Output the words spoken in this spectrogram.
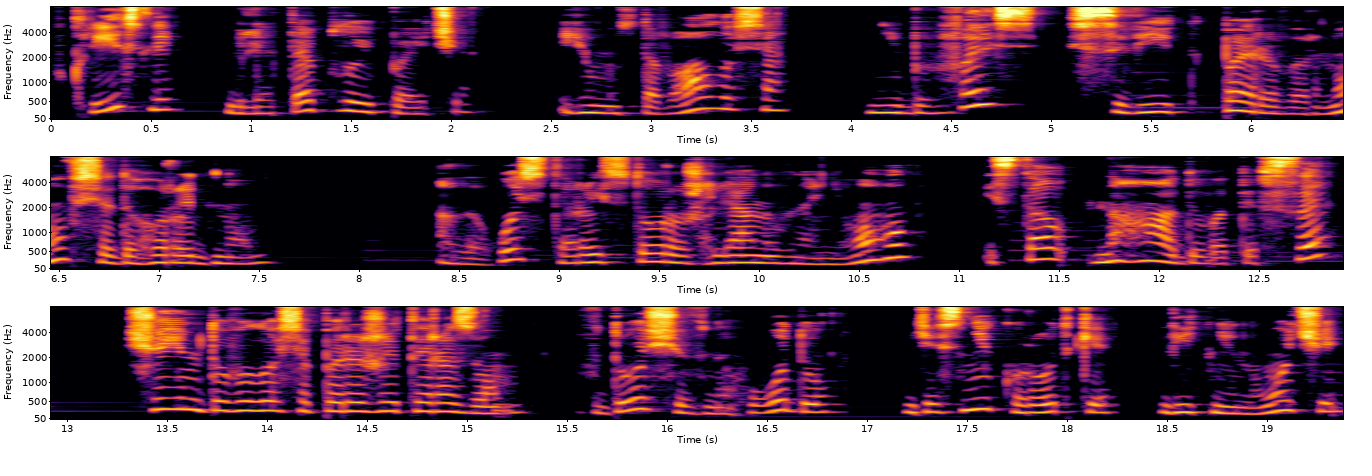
в кріслі біля теплої печі, йому здавалося, ніби весь світ перевернувся догори дном. Але ось старий сторож глянув на нього і став нагадувати все, що їм довелося пережити разом в дощі, в негоду, в ясні короткі літні ночі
